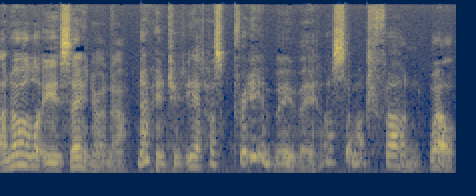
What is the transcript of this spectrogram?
I know a lot of you are saying right now, Gnomeo and Juliet, that's a brilliant movie, that's so much fun. Well,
